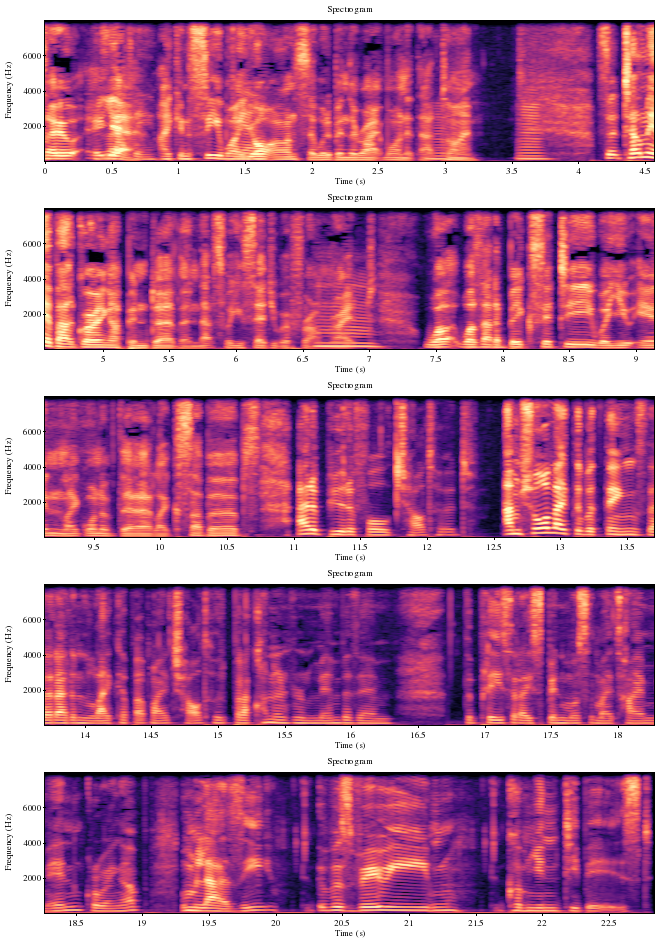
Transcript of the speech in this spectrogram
so uh, yeah, I can see why Yeah. your answer would have been the right one at that time. So tell me about growing up in Durban. That's where you said you were from, right? Wa- was that a big city? Were you in like one of the like suburbs? I had a beautiful childhood. I'm sure like there were things that I didn't like about my childhood, but I can't even remember them. The place that I spent most of my time in growing up, Umlazi, it was very mm, community based.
